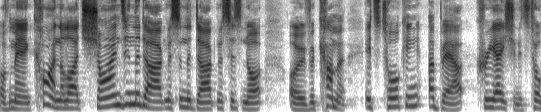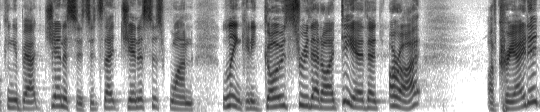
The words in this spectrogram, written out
of mankind. The light shines in the darkness, and the darkness has not overcome it. It's talking about creation, it's talking about Genesis. It's that Genesis 1 link. And he goes through that idea that, all right, I've created,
